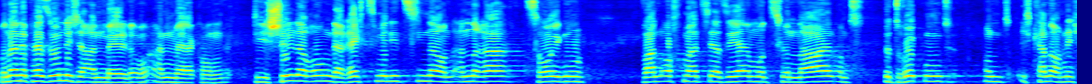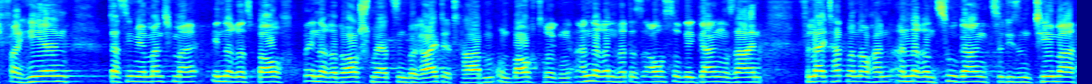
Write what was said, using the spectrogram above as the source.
Und eine persönliche Anmeldung, Anmerkung. Die Schilderungen der Rechtsmediziner und anderer Zeugen waren oftmals ja sehr emotional und bedrückend. Und ich kann auch nicht verhehlen, dass sie mir manchmal inneres Bauch, innere Bauchschmerzen bereitet haben und Bauchdrücken. Anderen wird es auch so gegangen sein. Vielleicht hat man auch einen anderen Zugang zu diesem Thema,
